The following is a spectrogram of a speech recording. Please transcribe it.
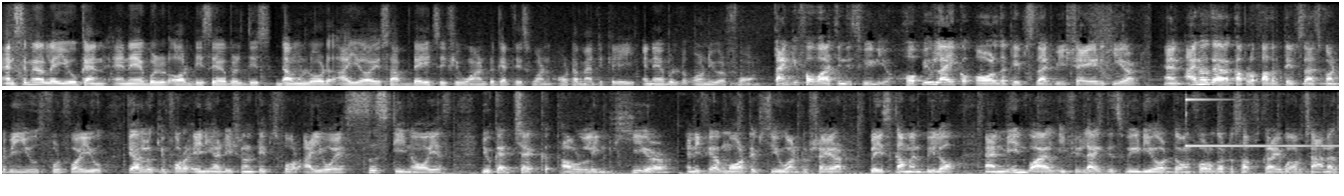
And similarly you can enable or disable this download ios updates if you want to get this one automatically enabled on your phone. Thank you for watching this video. Hope you like all the tips that we shared here. And i know there are a couple of other tips that's going to be useful for you. If you are looking for any additional tips for ios 16 os you can check our link here. And if you have more tips you want to share please comment below. And meanwhile if you like this video don't forget to subscribe our channel.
